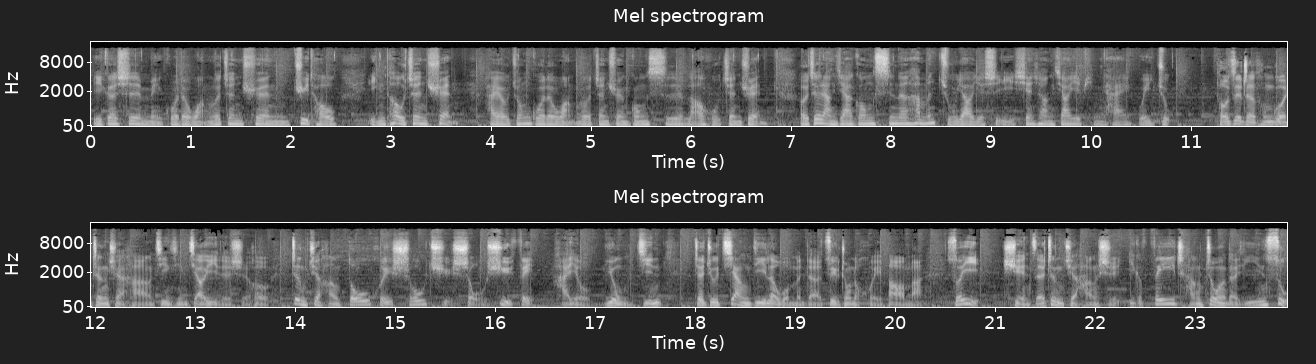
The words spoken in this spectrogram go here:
一个是美国的网络证券巨头盈透证券，还有中国的网络证券公司老虎证券。而这两家公司呢，他们主要也是以线上交易平台为主。投资者通过证券行进行交易的时候，证券行都会收取手续费，还有佣金，这就降低了我们的最终的回报嘛。所以，选择证券行时，一个非常重要的因素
